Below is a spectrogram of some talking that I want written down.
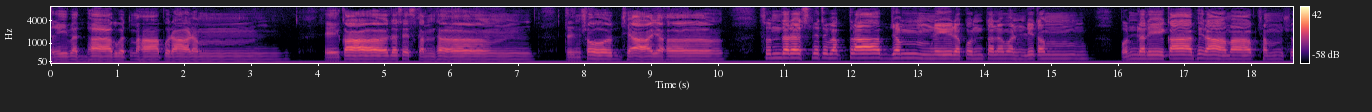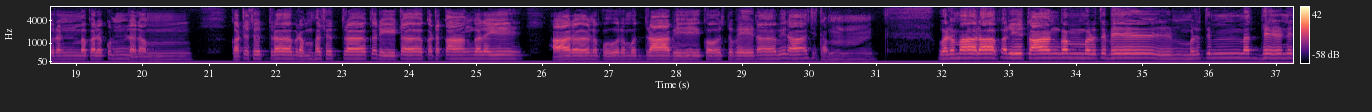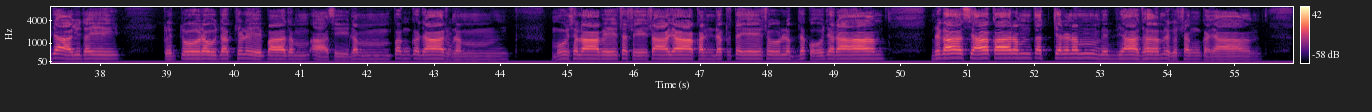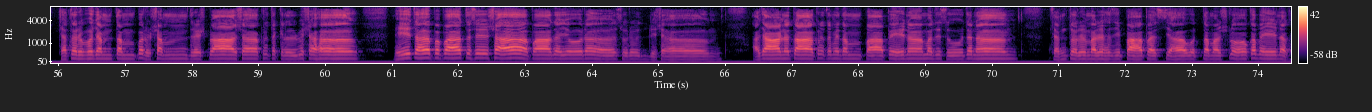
श्रीमद्भागवत महापुराणम एकादश स्कंध त्रिंशोध्याय सुंदर स्मृतिवक्त्राब्जम नीलकुंतलमंडितम पुंडरीकाभिरामाक्षम सुरन्मकरकुंडलम कटसूत्र ब्रह्मसूत्र करीट कटकांगदये हारनपूर्मुद्राभिः कौस्तुभेन विराजितम्। वनमाला परिताङ्गं मृतिभे, मृतिं मध्येर्निजायुधये कृत्वोरौ दक्षिणे पादम् आसीनं पङ्कजारुणम्। मूसलावेशशेषाया खण्डकृतेषु लुब्धकोजराम् मृगास्याकारं तच्चरणं विव्याध मृगशङ्कया। चतुर्भुजं तं पुरुषं दृष्ट्वा सकृतकिल्विषः भीतः पपातशेषा पादयोरसुरुद्विष अजानता कृतमिदं पापेन मधुसूदन। चन्तुर्मर्हसि पापस्य उत्तमश्लोकमेनघ।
